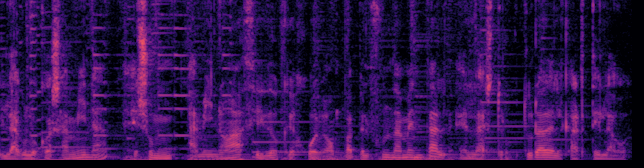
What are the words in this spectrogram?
y la glucosamina es un aminoácido que juega un papel fundamental en la estructura del cartílago.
